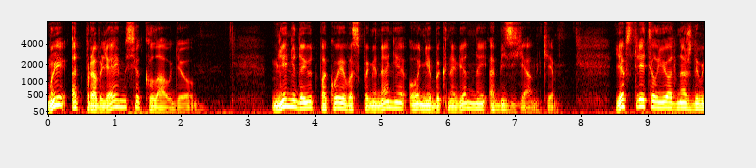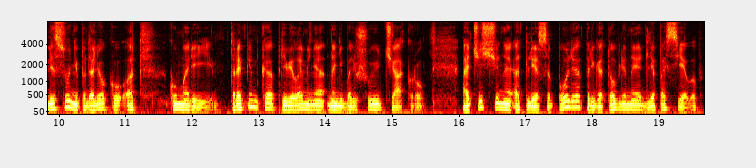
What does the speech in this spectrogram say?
Мы отправляемся к Клаудио. Мне не дают покоя воспоминания о необыкновенной обезьянке. Я встретил ее однажды в лесу неподалеку от Кумарии. Тропинка привела меня на небольшую чакру, очищенное от леса поле, приготовленное для посевов.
